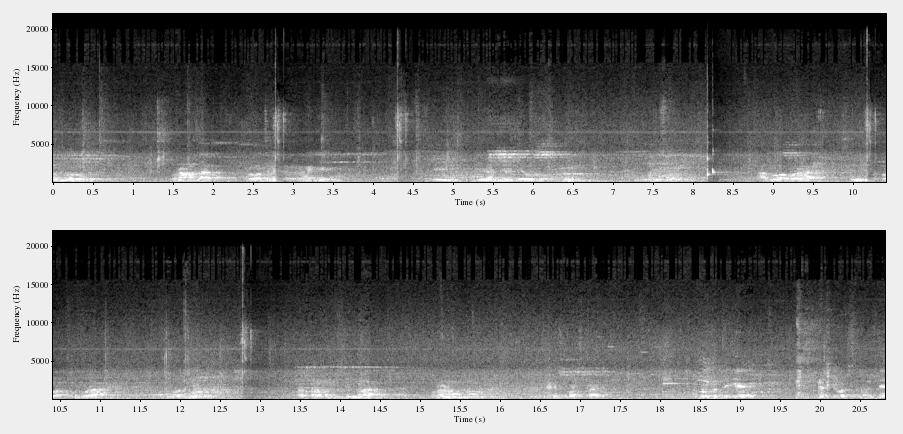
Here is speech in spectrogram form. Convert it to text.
ಒಂದು ಪುರಾಣದ ಪ್ರವಚನಕಾರರಾಗಿ ಶ್ರೀ ನಿರಂಜನ ದೇವರು ಮನಸ್ಸು ಹಾಗೂ ಅವರ ಸಂಗೀತಗಳನ್ನು ಕೂಡ ಈ ಒಂದು ಒಂದು ತಿಂಗಳ ಪುರಾಣವನ್ನು ನಡೆಸಿಕೊಡ್ತಾ ಇದೆ. ಅದರ ಜೊತೆಗೆ ಪ್ರತಿ ವರ್ಷದಂತೆ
